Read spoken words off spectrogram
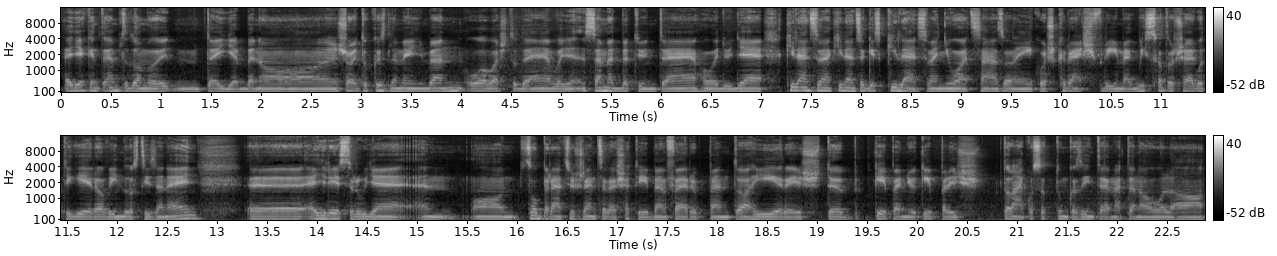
egyébként nem tudom, hogy te így ebben a sajtóközleményben olvastad el, vagy szemedbe tűnt el, hogy ugye 99,98%-os crash-free megbízhatóságot ígér a Windows 11. Egyrésztről ugye az operációs rendszer esetében felröppent a hír, és több képernyőképpel is találkozhattunk az interneten, ahol a,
